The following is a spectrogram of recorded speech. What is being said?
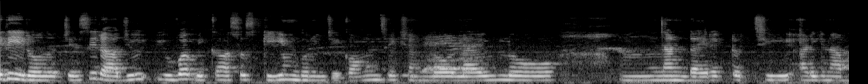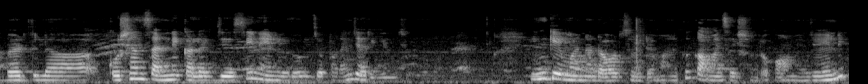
ఇది ఈరోజు వచ్చేసి రాజు యువ వికాస్ స్కీమ్ గురించి కామెంట్ సెక్షన్లో లైవ్లో నన్ను డైరెక్ట్ వచ్చి అడిగిన అభ్యర్థుల క్వశ్చన్స్ అన్నీ కలెక్ట్ చేసి నేను ఈరోజు చెప్పడం జరిగింది. ఇంకేమైనా డౌట్స్ ఉంటే మనకు కామెంట్ సెక్షన్లో కామెంట్ చేయండి.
